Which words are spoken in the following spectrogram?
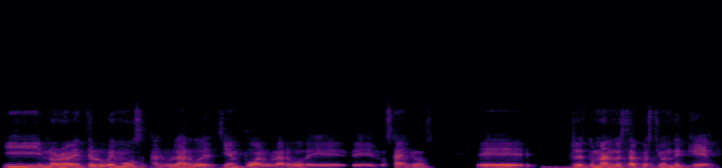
y normalmente lo vemos a lo largo del tiempo, a lo largo de, los años, retomando esta cuestión de que,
